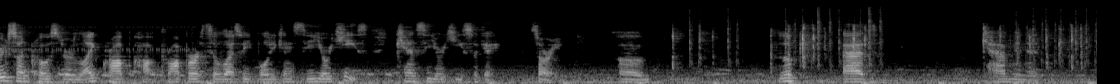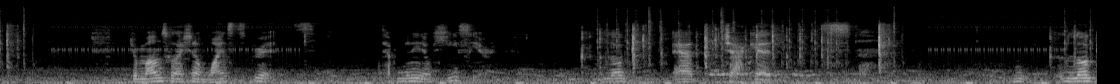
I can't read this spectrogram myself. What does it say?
Drinks on coaster, like proper civilized people, you can see your keys. You can't see your keys, okay. Sorry. Uh, look at cabinet. Your mom's collection of wine spirits. Definitely no keys here. Look at jackets. Look.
